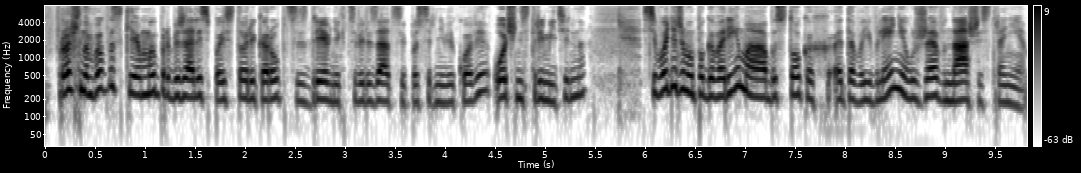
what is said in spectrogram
в прошлом выпуске мы пробежались по истории коррупции с древних цивилизаций по Средневековье, очень стремительно. Сегодня же мы поговорим об истоках этого явления уже в нашей стране.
